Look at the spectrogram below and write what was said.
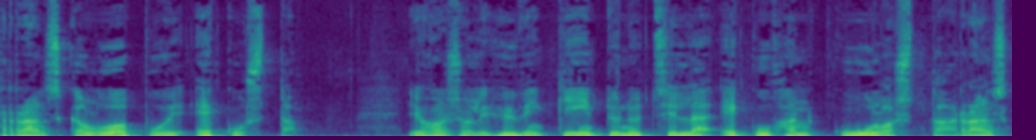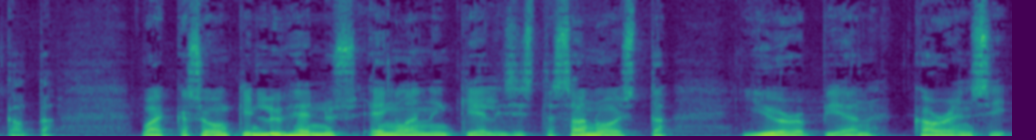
Ranska luopui ekusta, johon se oli hyvin kiintynyt, sillä ekuhan kuulostaa Ranskalta, vaikka se onkin lyhennys englanninkielisistä sanoista European Currency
